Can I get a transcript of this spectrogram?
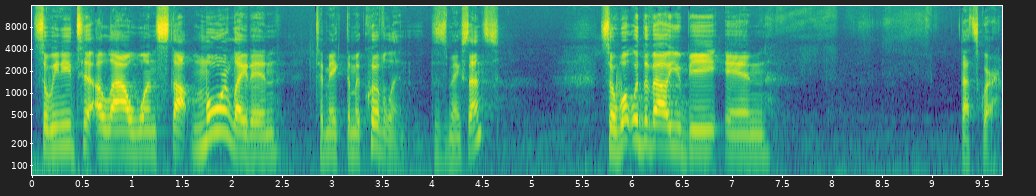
So we need to allow one stop more light in to make them equivalent. Does this make sense? So what would the value be in that square?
